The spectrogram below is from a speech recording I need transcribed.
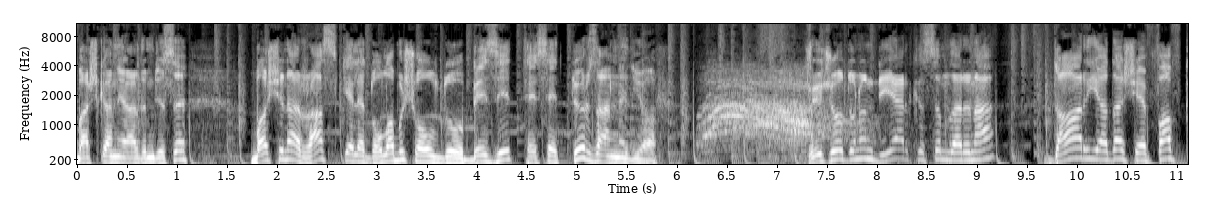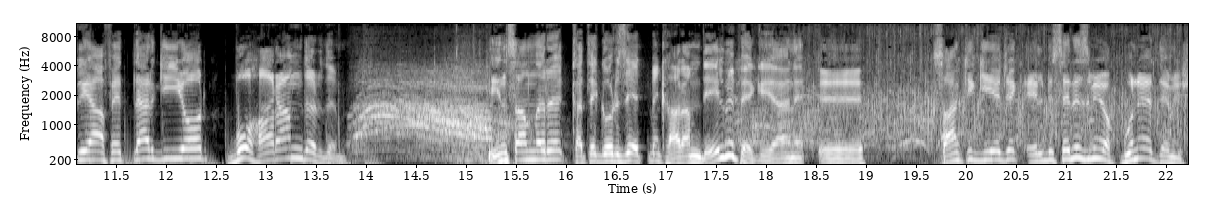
başkan yardımcısı başına rastgele dolamış olduğu bezi tesettür zannediyor. Vücudunun diğer kısımlarına dar ya da şeffaf kıyafetler giyiyor. Bu haramdır dedim. İnsanları kategorize etmek haram değil mi peki? Yani e, sanki giyecek elbiseniz mi yok? Bu ne demiş.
